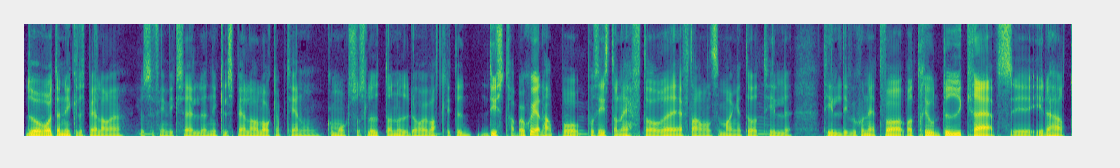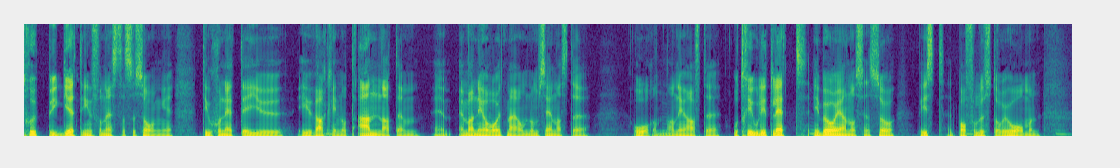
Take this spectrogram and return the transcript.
Du har varit en nyckelspelare, Josefin Wicksell, nyckelspelare, lagkapten. Hon kommer också sluta nu. Det har ju varit lite dystra besked här på, Mm. på sistone efter, eh, efter avancemanget då Mm. till, till division 1. Vad, vad tror du krävs i, i det här truppbygget inför nästa säsong? Eh, Division 1 är ju, är ju verkligen något annat än, än, än vad ni har varit med om de senaste åren när ni har haft det otroligt lätt i början och sen så visst, ett par förluster i år men Mm.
